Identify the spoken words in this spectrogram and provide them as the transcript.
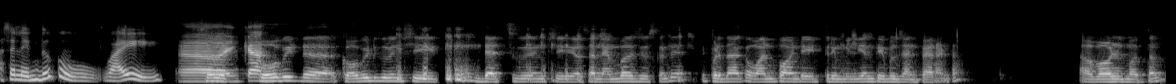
అసలెందుకు? వై? ఇంకా కోవిడ్ కోవిడ్ గురించి డెత్స్ గురించి ఒకసారి నంబర్స్ చూసుకుంటే ఇప్పటిదాకా 1.83 మిలియన్ పీపుల్ చనిపోయారంట. వరల్డ్ మొత్తం.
